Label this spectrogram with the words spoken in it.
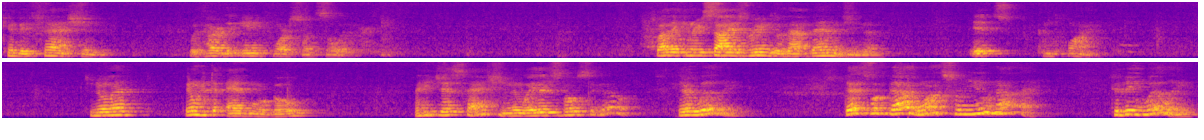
can be fashioned with hardly any force whatsoever. That's why they can resize rings without damaging them. It's compliant. Do you know that? They don't have to add more gold. They just fashion the way they're supposed to go. They're willing. That's what God wants from you and I. To be willing.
